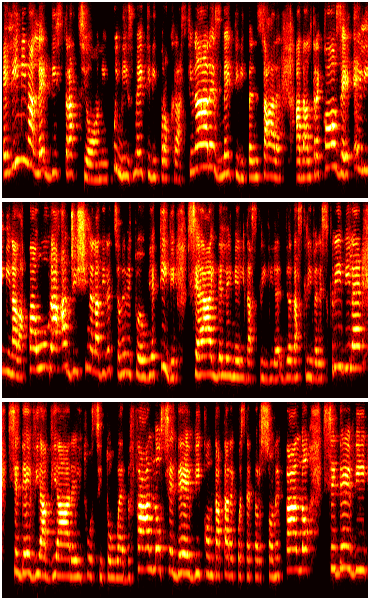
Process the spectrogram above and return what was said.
Elimina le distrazioni, quindi smetti di procrastinare, smetti di pensare ad altre cose, elimina la paura, agisci nella direzione dei tuoi obiettivi. Se hai delle email da scrivere, da scrivere scrivile, se devi avviare il tuo sito web fallo, se devi contattare queste persone fallo, se devi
